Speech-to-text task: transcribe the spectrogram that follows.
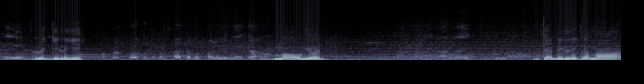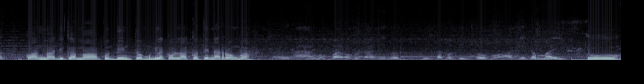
Kayo. Lagi-lagi. Mao gyud. Nanay. Kan dili ka ma kuan ba di ka ma kontento maglakaw-lakaw tinarong ba? Uban mo ani ko. Di sa kotinto mo, agi gamay. Oo.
